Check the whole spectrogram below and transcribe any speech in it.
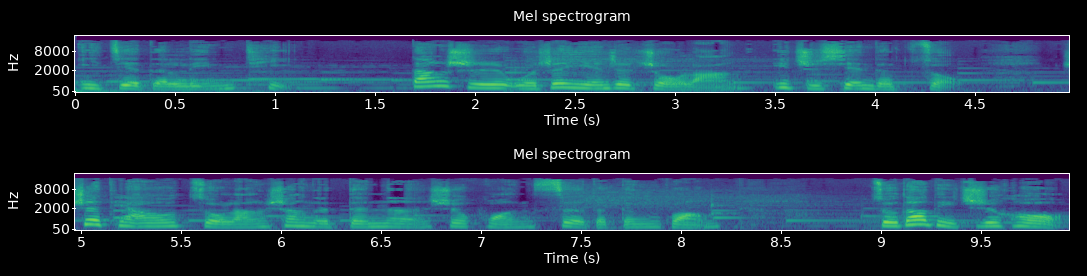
异界的灵体。当时我正沿着走廊一直线的走，这条走廊上的灯呢是黄色的灯光。走到底之后，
